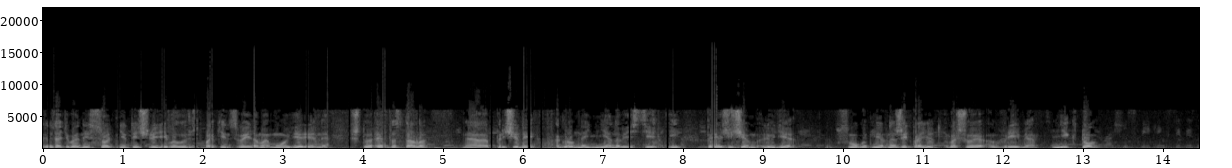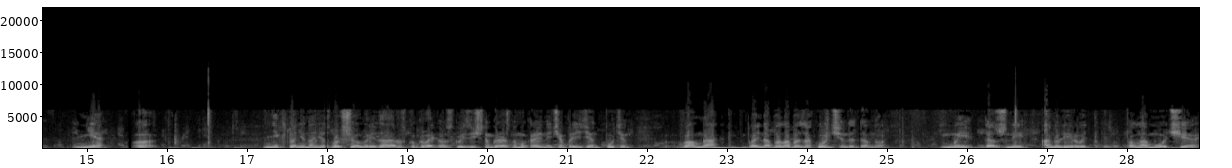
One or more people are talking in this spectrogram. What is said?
В результате войны сотни тысяч людей были вынуждены покинуть свои дома. Мы уверены, что это стало э, причиной огромной ненависти. И прежде чем люди смогут мирно жить, пройдет большое время. Никто не... Э, Никто не нанес большего вреда русскоязычным гражданам Украины, чем президент Путин. Волна, война была бы закончена давно. Мы должны аннулировать полномочия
